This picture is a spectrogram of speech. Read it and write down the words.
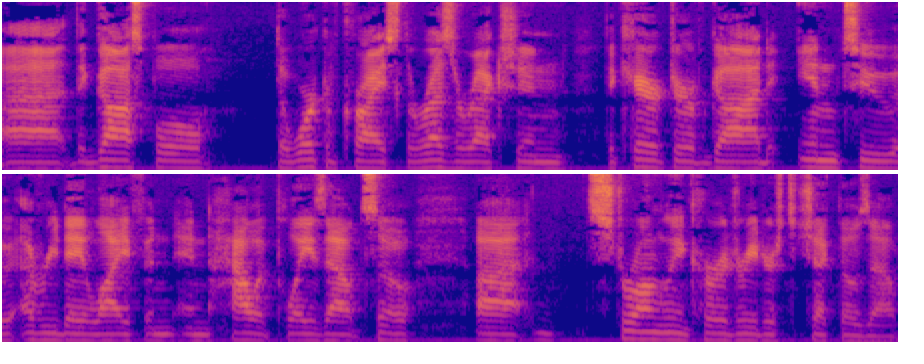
uh, the gospel, the work of Christ, the resurrection, the character of God into everyday life and and how it plays out. So uh, strongly encourage readers to check those out.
